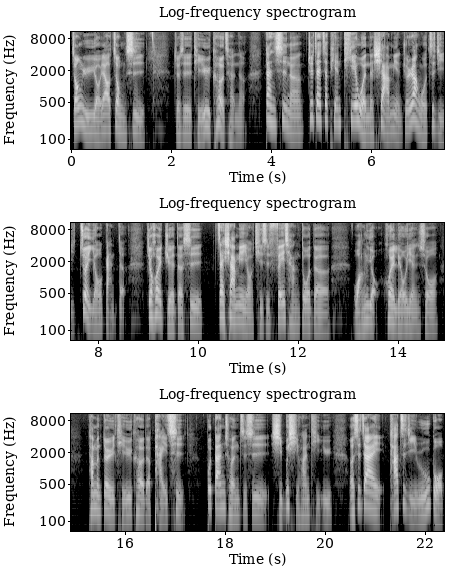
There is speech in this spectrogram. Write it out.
终于有要重视就是体育课程了。但是呢，就在这篇贴文的下面，就让我自己最有感的，就会觉得是在下面有其实非常多的网友会留言说。他们对于体育课的排斥，不单纯只是喜不喜欢体育，而是在他自己如果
